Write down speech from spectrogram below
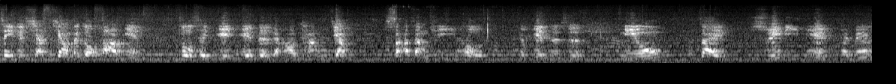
这个想象那个画面，做成圆圆的，然后糖浆撒上去以后，就变成是牛在水里面那边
